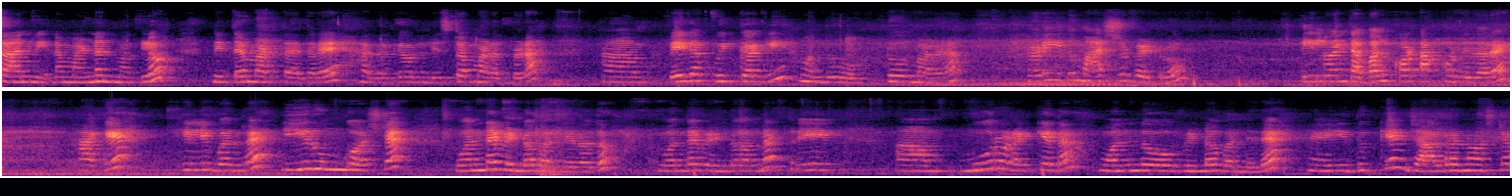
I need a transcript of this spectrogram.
ಸಾನ್ವಿ ನಮ್ಮ ಅಣ್ಣನ ಮಗಳು ನಿದ್ದೆ ಮಾಡ್ತಾ ಇದ್ದಾರೆ ಹಾಗಾಗಿ ಅವ್ರನ್ನ ಡಿಸ್ಟರ್ಬ್ ಮಾಡೋದು ಬೇಡ. ಬೇಗ ಕ್ವಿಕ್ಕಾಗಿ ಒಂದು ಟೂರ್ ಮಾಡೋಣ. ನೋಡಿ, ಇದು ಮಾಸ್ಟರ್ ಬೆಡ್ರೂಮ್ ಇಲ್ಲಿ ಒಂದು ಡಬಲ್ ಕಾಟ್ ಹಾಕ್ಕೊಂಡಿದ್ದಾರೆ ಹಾಗೆ ಇಲ್ಲಿ ಬಂದರೆ ಈ ರೂಮ್ಗೂ ಅಷ್ಟೇ ಒಂದೇ ವಿಂಡೋ ಬಂದಿರೋದು. ಒಂದೇ ವಿಂಡೋ ಅಂದರೆ ತ್ರೀ ಮೂರು ರೆಕ್ಕೆದ ಒಂದು ವಿಂಡೋ ಬಂದಿದೆ. ಇದಕ್ಕೆ ಜಾಲರನೂ ಅಷ್ಟೇ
